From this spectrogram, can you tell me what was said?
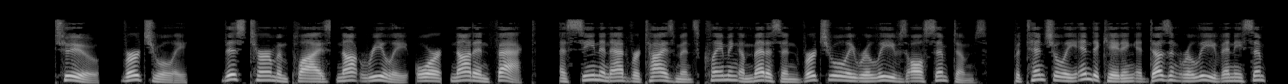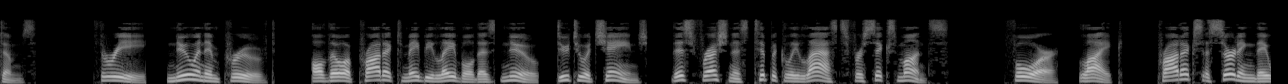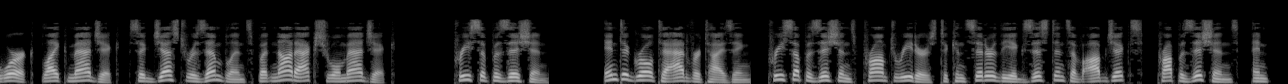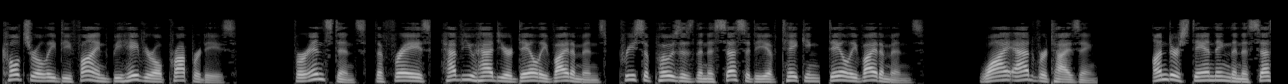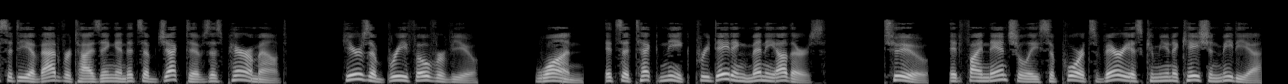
2. Virtually. This term implies not really or not in fact, as seen in advertisements claiming a medicine virtually relieves all symptoms, potentially indicating it doesn't relieve any symptoms. 3. New and improved. Although a product may be labeled as new, due to a change, this freshness typically lasts for six months. 4. Like. Products asserting they work, like magic, suggest resemblance but not actual magic. Presupposition. Integral to advertising, presuppositions prompt readers to consider the existence of objects, propositions, and culturally defined behavioral properties. For instance, the phrase, have you had your daily vitamins, presupposes the necessity of taking daily vitamins. Why advertising? Understanding the necessity of advertising and its objectives is paramount. Here's a brief overview. 1. It's a technique predating many others. 2. It financially supports various communication media.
